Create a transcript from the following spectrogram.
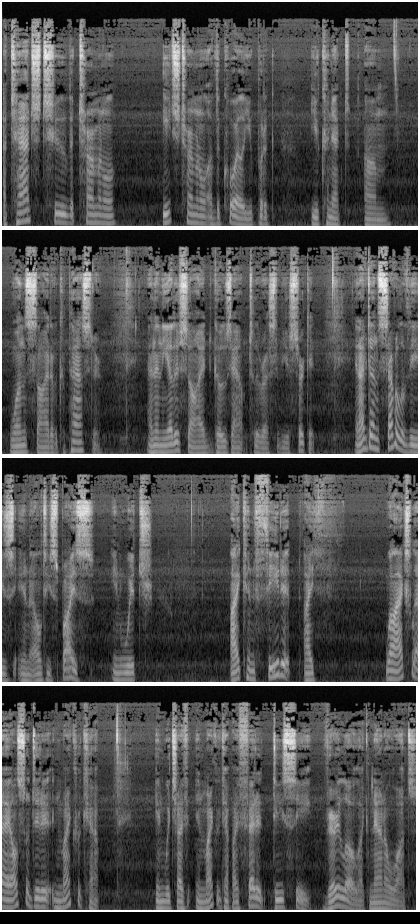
attached to the terminal, each terminal of the coil, you put a you connect um, one side of a capacitor, and then the other side goes out to the rest of your circuit. And I've done several of these in LT Spice in which I can feed it. I th- well, actually, I also did it in microcap, in which I in microcap I fed it DC very low, like nanowatts,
